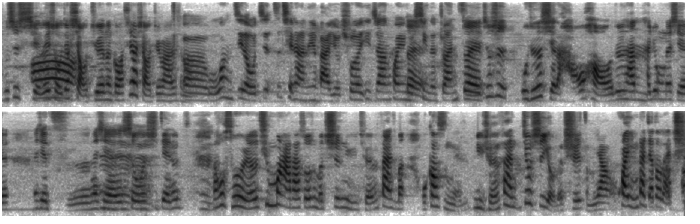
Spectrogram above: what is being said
不是写了一首叫小娟的歌吗？是叫小娟吗？还是什么？呃，我忘记了，我记之前两年吧，有出了一张关于女性的专辑，对，就是我觉得写的好好，就是他他用那些。那些词，那些社会事件，就然后所有人都去骂他，说什么吃女权饭什么。我告诉你，女权饭就是有的吃，怎么样？欢迎大家都来吃。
